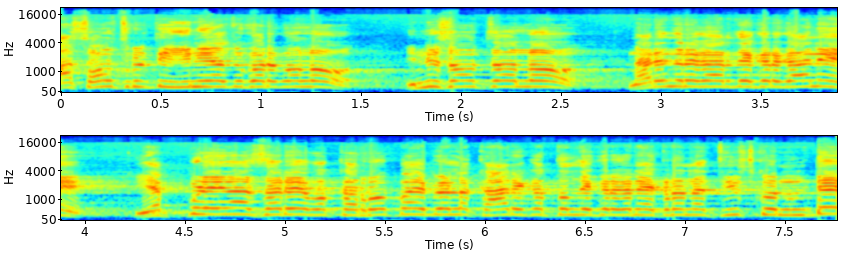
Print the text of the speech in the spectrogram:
ఆ సంస్కృతి ఈ నియోజకవర్గంలో ఇన్ని సంవత్సరాల్లో నరేంద్ర గారి దగ్గర కానీ ఎప్పుడైనా సరే ఒక్క రూపాయి బిళ్ళ కార్యకర్తల దగ్గర కానీ ఎక్కడైనా తీసుకొని ఉంటే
